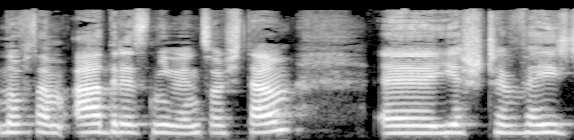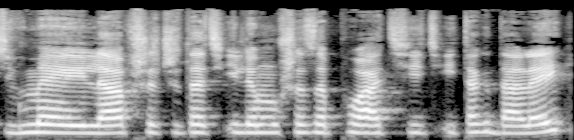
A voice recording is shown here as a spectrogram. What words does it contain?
no tam adres, nie wiem, coś tam, e, jeszcze wejść w maila, przeczytać ile muszę zapłacić i tak dalej.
